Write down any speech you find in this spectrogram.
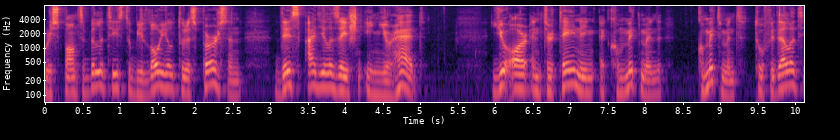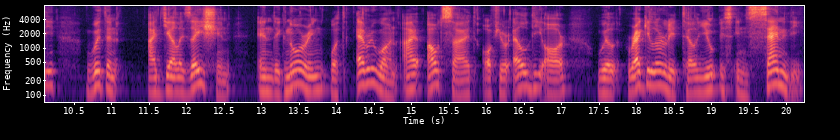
responsibilities to be loyal to this person, this idealization in your head. You are entertaining a commitment commitment to fidelity with an idealization and ignoring what everyone outside of your LDR will regularly tell you is insanity.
